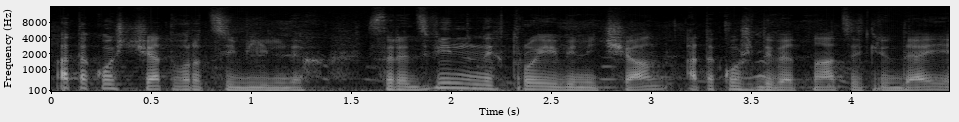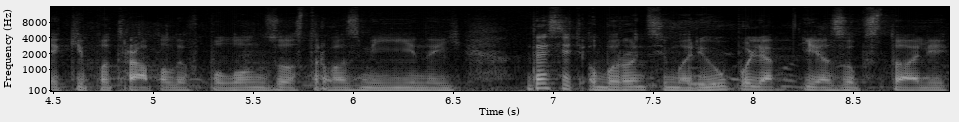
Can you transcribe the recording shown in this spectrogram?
а також четверо цивільних. Серед звільнених троє вінничан, а також 19 людей, які потрапили в полон з острова Зміїний, 10 оборонців Маріуполя і Азовсталі,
